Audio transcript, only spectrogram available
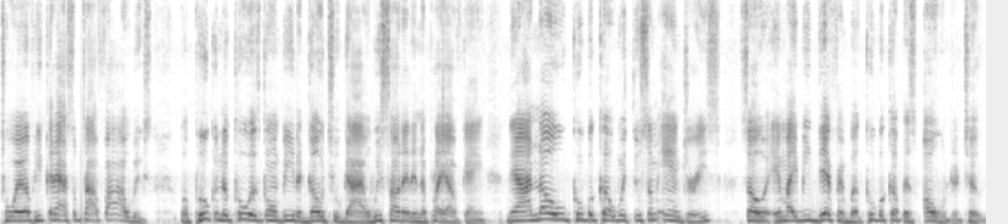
12. He could have some top five weeks. But Puka Nacua is going to be the go-to guy. And we saw that in the playoff game. Now, I know Cooper Kupp went through some injuries, so it might be different. But Cooper Kupp is older, too.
